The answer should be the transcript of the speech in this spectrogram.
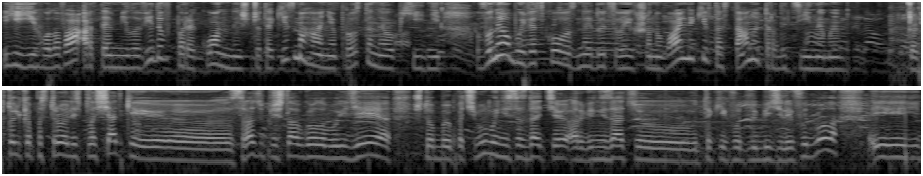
Її голова Артем Міловідов переконаний, що такі змагання просто необхідні. Вони обов'язково знайдуть своїх шанувальників та стануть традиційними. Как только построились площадки, э, сразу пришла в голову идея, чтобы почему бы не создать э, Таких вот любителей футбола и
